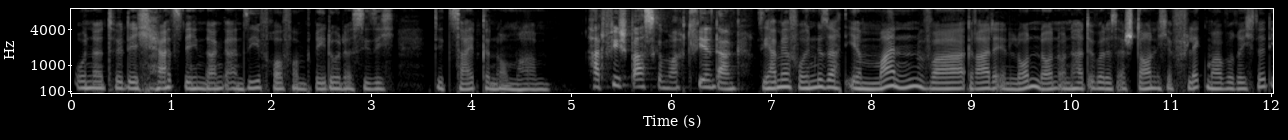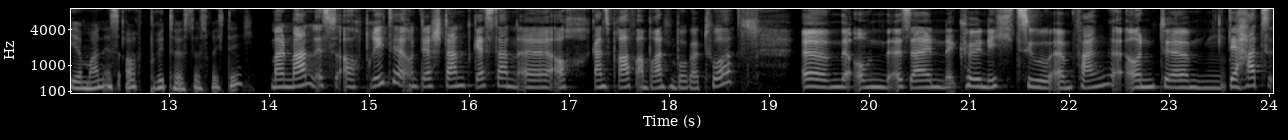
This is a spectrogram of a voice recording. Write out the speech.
Und natürlich herzlichen Dank an Sie, Frau von Bredow, dass Sie sich die Zeit genommen haben. Hat viel Spaß gemacht. Vielen Dank. Sie haben ja vorhin gesagt, Ihr Mann war gerade in London und hat über das erstaunliche Phlegma berichtet. Ihr Mann ist auch Brite, ist das richtig? Mein Mann ist auch Brite und der stand gestern äh, auch ganz brav am Brandenburger Tor ähm, um seinen König zu empfangen. Und ähm, der hat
